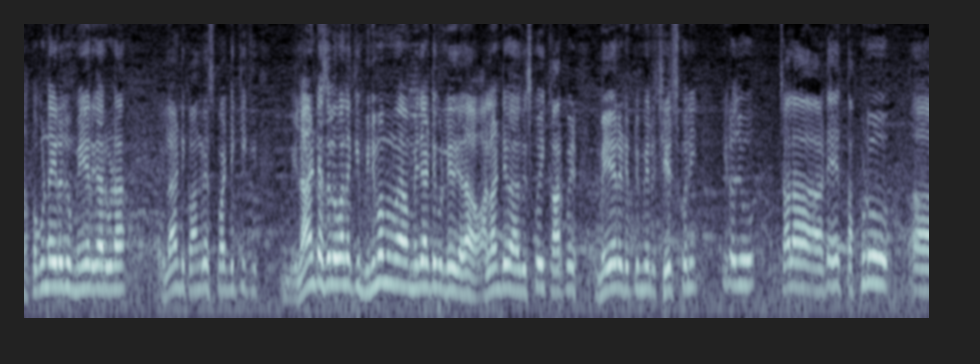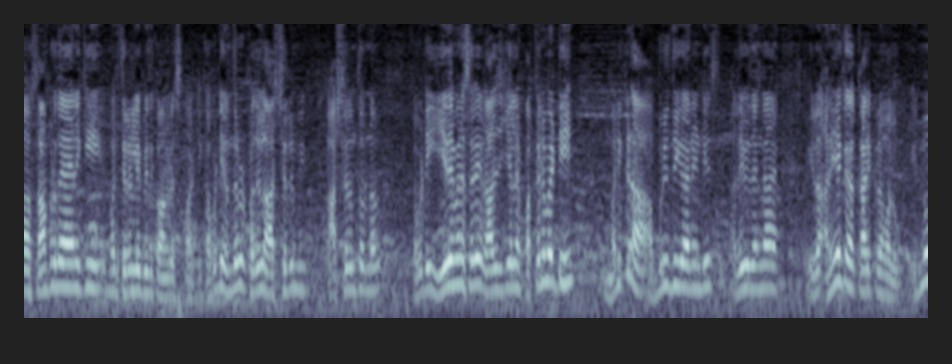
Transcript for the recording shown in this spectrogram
తప్పకుండా ఈరోజు మేయర్ గారు కూడా ఇలాంటి కాంగ్రెస్ పార్టీకి ఇలాంటి అసలు వాళ్ళకి మినిమం మెజార్టీ కూడా లేదు కదా. అలాంటి తీసుకొని కార్పొరేట్ మేయర్ డిప్యూటీ మేయర్ చేర్చుకొని ఈరోజు చాలా అంటే తప్పుడు సాంప్రదాయానికి మరి తెరలేపింది కాంగ్రెస్ పార్టీ. కాబట్టి అందరూ కూడా ప్రజలు ఆశ్చర్యం ఆశ్చర్యంతో ఉన్నారు. కాబట్టి ఏదేమైనా సరే రాజకీయాలను పక్కన పెట్టి మరి ఇక్కడ అభివృద్ధి కానివ్వండి అదేవిధంగా ఇలా అనేక కార్యక్రమాలు ఎన్నో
